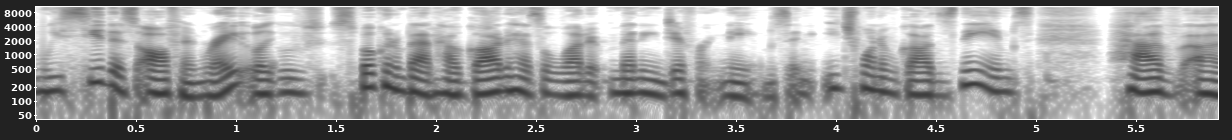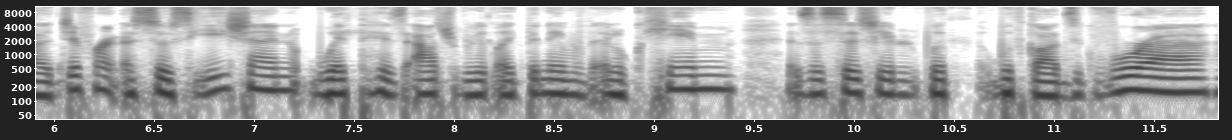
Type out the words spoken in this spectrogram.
we see this often, right? Like we've spoken about how God has a lot of many different names, and each one of God's names have a different association with His attribute. Like the name of Elohim is associated with with God's Gvura.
